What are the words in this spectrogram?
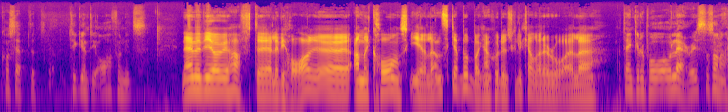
konceptet tycker inte jag har funnits. Nej men vi har ju haft, eh, eller vi har, eh, amerikansk-irländska pubbar kanske du skulle kalla det då, eller? Tänker du på O'Larrys och sådana?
